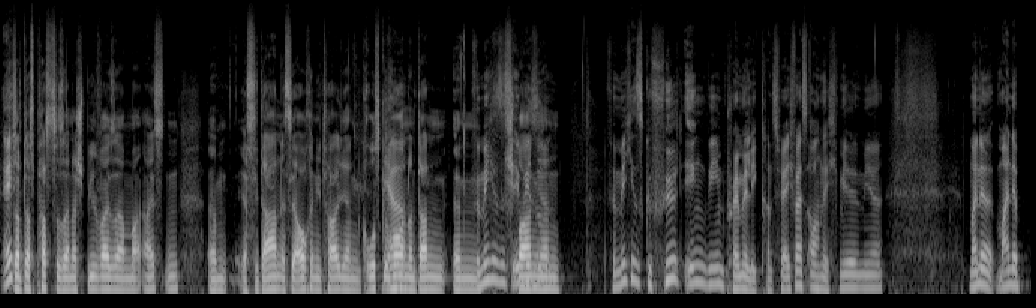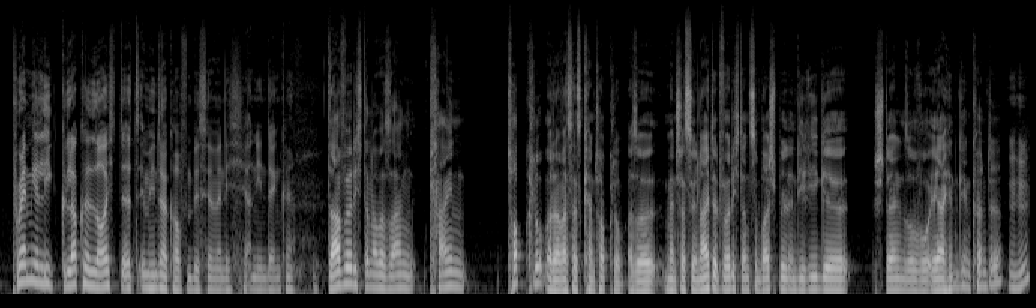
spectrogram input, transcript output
Ich Echt? glaube, das passt zu seiner Spielweise am meisten. Ähm, ja, Zidane ist ja auch in Italien groß Ja. geworden und dann in Für mich ist es irgendwie so, Spanien. für mich ist es gefühlt irgendwie ein Premier League Transfer. Ich weiß auch nicht. Mir, mir, meine, meine Premier League Glocke leuchtet im Hinterkopf ein bisschen, wenn ich an ihn denke. Da würde ich dann aber sagen, kein Top-Club, oder was heißt kein Top-Club? Also Manchester United würde ich dann zum Beispiel in die Riege stellen, so wo er hingehen könnte, Mhm.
